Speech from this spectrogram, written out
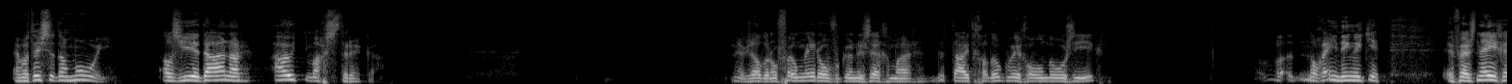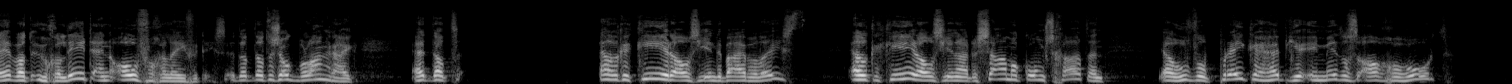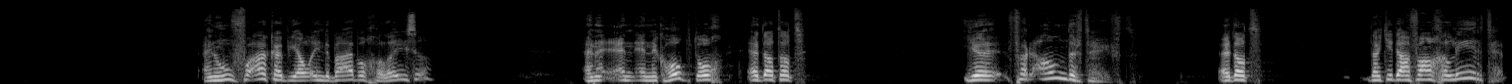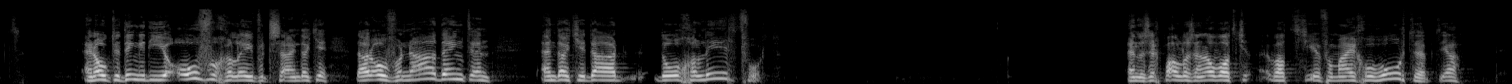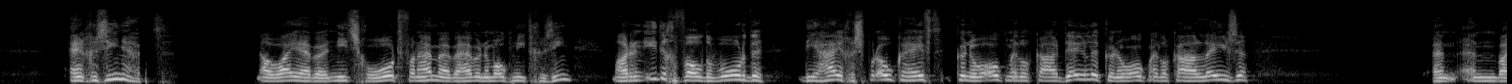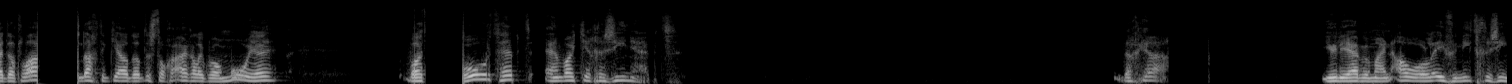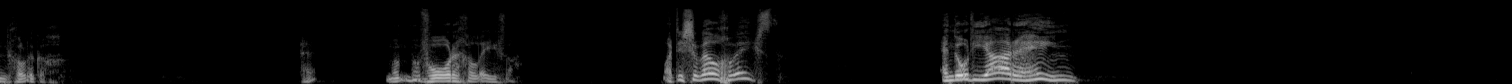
En wat is er dan mooi als je je daar naar uit mag strekken. Ik zal er nog veel meer over kunnen zeggen, maar de tijd gaat ook weer gewoon door, zie ik. Nog één dingetje. Vers 9, wat u geleerd en overgeleverd is. Dat, dat is ook belangrijk. Dat elke keer als je in de Bijbel leest, elke keer als je naar de samenkomst gaat, en ja, hoeveel preken heb je inmiddels al gehoord? En hoe vaak heb je al in de Bijbel gelezen? En, en, en ik hoop toch dat dat je veranderd heeft. En dat, dat je daarvan geleerd hebt. En ook de dingen die je overgeleverd zijn, dat je daarover nadenkt en, en dat je daardoor geleerd wordt. En dan zegt Paulus aan al wat, wat je van mij gehoord hebt, ja, en gezien hebt. Nou, wij hebben niets gehoord van hem en we hebben hem ook niet gezien. Maar in ieder geval de woorden die hij gesproken heeft, kunnen we ook met elkaar delen, kunnen we ook met elkaar lezen. En, en bij dat laatste dacht ik, ja, dat is toch eigenlijk wel mooi, hè? Gehoord hebt en wat je gezien hebt. Ik dacht, ja, jullie hebben mijn oude leven niet gezien, gelukkig. mijn vorige leven. Maar het is er wel geweest. En door die jaren heen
